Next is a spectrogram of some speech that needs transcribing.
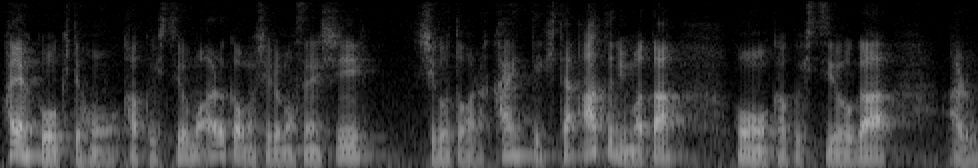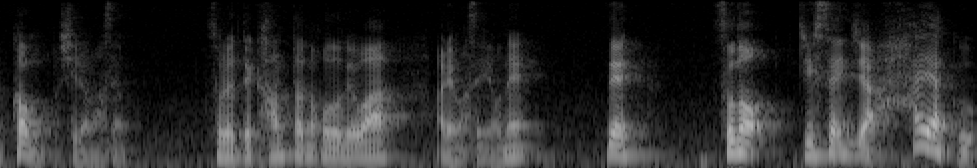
早く起きて本を書く必要もあるかもしれませんし仕事から帰ってきた後にまた本を書く必要があるかもしれません。それって簡単なことではありませんよね。で、その実際にじゃあ早く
